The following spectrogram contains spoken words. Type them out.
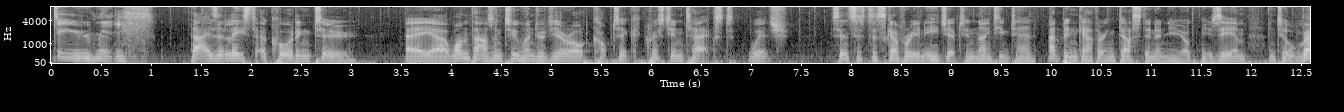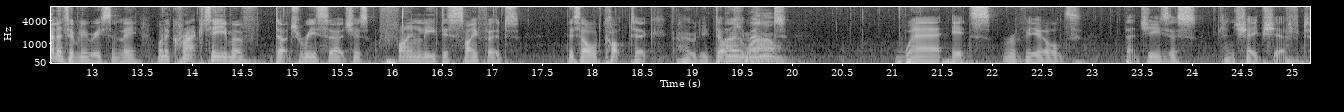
do you mean? That is at least according to a uh, 1,200 year old Coptic Christian text, which, since its discovery in Egypt in 1910, had been gathering dust in a New York museum until relatively recently, when a crack team of Dutch researchers finally deciphered this old Coptic holy document, wow. where it's revealed that Jesus can shapeshift.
